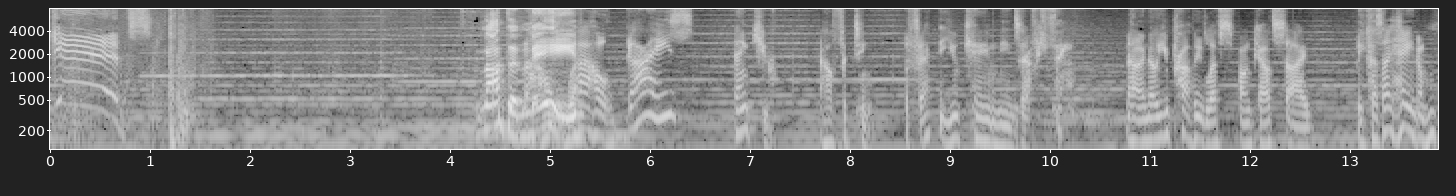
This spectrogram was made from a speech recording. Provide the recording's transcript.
gifts. Not the name. Oh, wow, guys. Thank you, Alpha Team. The fact that you came means everything. Now, I know you probably left Spunk outside because I hate him,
